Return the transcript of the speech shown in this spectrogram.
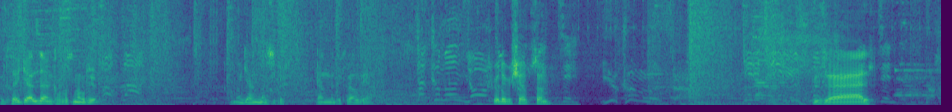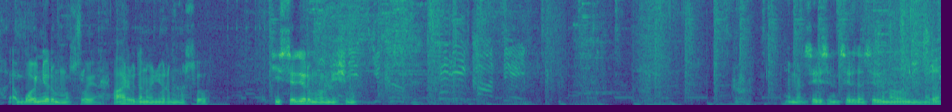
Kalite geldi an kafasına vuruyor. Ama gelmez gibi. Gelmedi kral ya. Şöyle bir şey yapsam. Güzel. Ya oynuyorum Moskova ya. Harbiden oynuyorum Moskova. Hissediyorum oynayışımı. Hemen seriden seriden seriden alalım bunları.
